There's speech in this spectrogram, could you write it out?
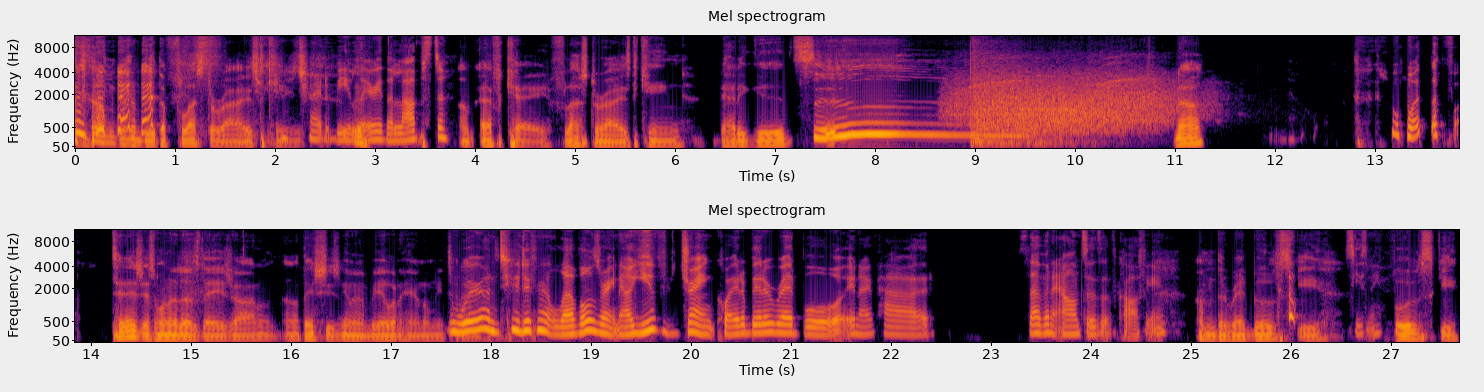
I'm gonna be the flusterized king. Try to be Larry the Lobster. I'm FK, flusterized king, daddy goods. Nah, what the fuck? today's just one of those days, y'all. I don't, I don't think she's gonna be able to handle me today. We're on two different levels right now. You've drank quite a bit of Red Bull, and I've had seven ounces of coffee. I'm the Red Bull ski, Excuse me. full ski.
